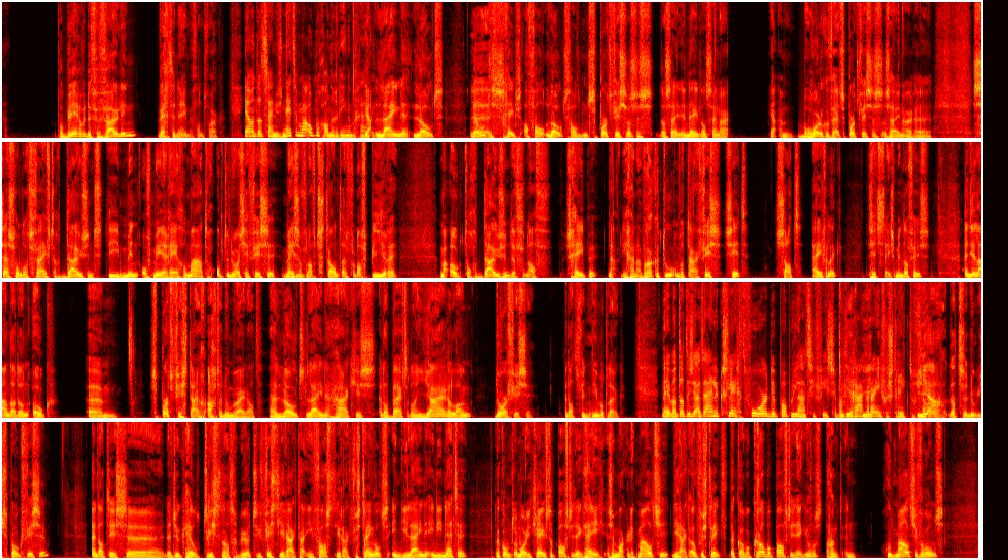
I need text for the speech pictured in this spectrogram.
proberen we de vervuiling weg te nemen van het wrak. ja, want dat zijn dus netten, maar ook nog andere dingen, begrijp Ja, ik. lijnen, lood, Lood? eh, scheepsafval, lood van sportvissers. Dus dat zijn, in Nederland zijn er ja, een behoorlijke hoeveelheid sportvissers. Er zijn er eh 650.000 die min of meer regelmatig op de Noordzee vissen. Meestal vanaf het strand en vanaf pieren. Maar ook toch duizenden vanaf schepen. Nou, die gaan naar wrakken toe, omdat daar vis zit. Zat eigenlijk. Er zit steeds minder vis. En die laten daar dan ook ehm, sportvistuig achter, noemen wij dat. Lood, lijnen, haakjes. En dat blijft er dan jarenlang doorvissen. En dat vindt niemand leuk. Nee, want dat is uiteindelijk slecht voor de populatie vissen. Want die raken Ja. daarin verstrikt of zo. Ja, dat noem je spookvissen. En dat is eh, natuurlijk heel triest dat dat gebeurt. Die vis die raakt daarin vast, die raakt verstrengeld in die lijnen, in die netten. Dan komt een mooie kreeft op af, die denkt, hé, hey, dat is een makkelijk maaltje. Die raakt ook verstrikt. Dan komen krabben op af, die denken, jongens, er hangt een goed maaltje voor ons.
